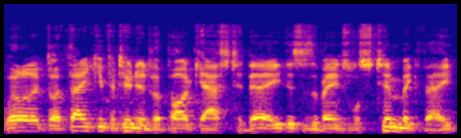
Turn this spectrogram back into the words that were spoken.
Well, thank you for tuning into the podcast today. This is Evangelist Tim McVeigh.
